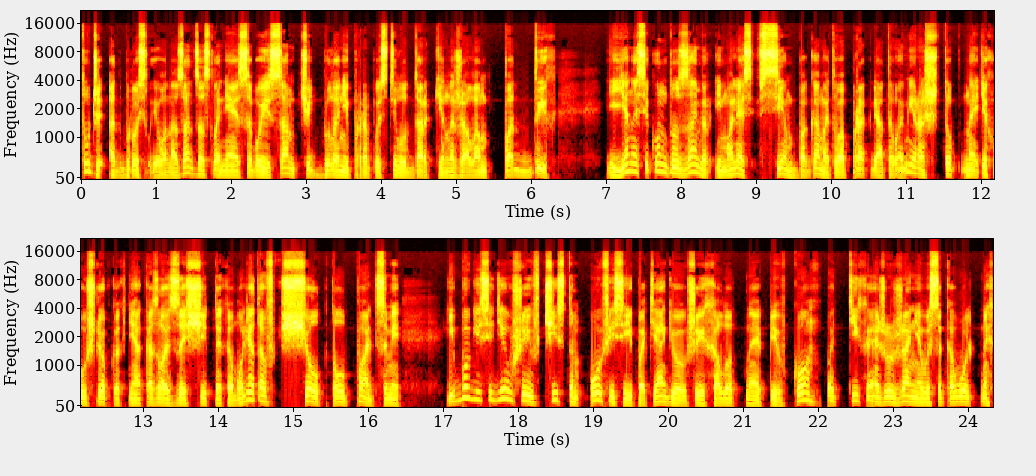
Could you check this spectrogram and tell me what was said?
тут же отбросил его назад, заслоняя собой, и сам чуть было не пропустил удар кинжалом под дых. И я на секунду замер и, молясь всем богам этого проклятого мира, чтоб на этих ушлепках не оказалось защитных амулетов, щелкнул пальцами – и боги, сидевшие в чистом офисе и потягивавшие холодное пивко под тихое жужжание высоковольтных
